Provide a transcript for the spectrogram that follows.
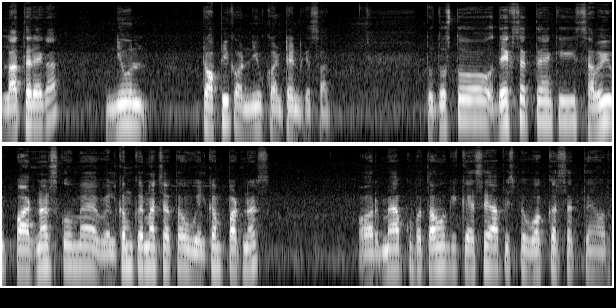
लाते रहेगा न्यू टॉपिक और न्यू कंटेंट के साथ। तो दोस्तों देख सकते हैं कि सभी पार्टनर्स को मैं वेलकम करना चाहता हूँ वेलकम पार्टनर्स और मैं आपको बताऊँगा कि कैसे आप इस पर वर्क कर सकते हैं और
